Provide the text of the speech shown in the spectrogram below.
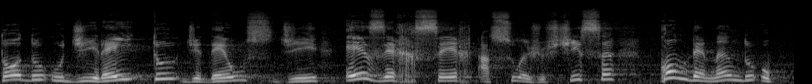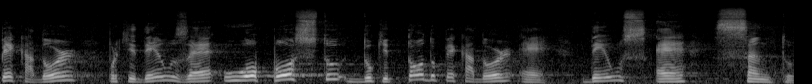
todo o direito de Deus de exercer a sua justiça, condenando o pecador, porque Deus é o oposto do que todo pecador é. Deus é santo.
